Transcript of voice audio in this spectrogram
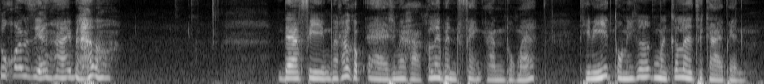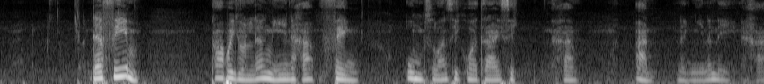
ทุกคนเสียงหายไปแล้ว แดฟิล์มก็เท่ากับแอร์ใช่ไหมคะ ก็เลยเป็นเฟงอันถูกไหม ทีนี้ตรงนี้ก็มันก็เลยจะกลายเป็นเดฟฟิล์มภาพยนตร์เรื่องนี้นะคะ เฟง อุมสวรรค์สิกัวไตรสิกนะครับอ่านอย่างนี้นั่นเองนะคะ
